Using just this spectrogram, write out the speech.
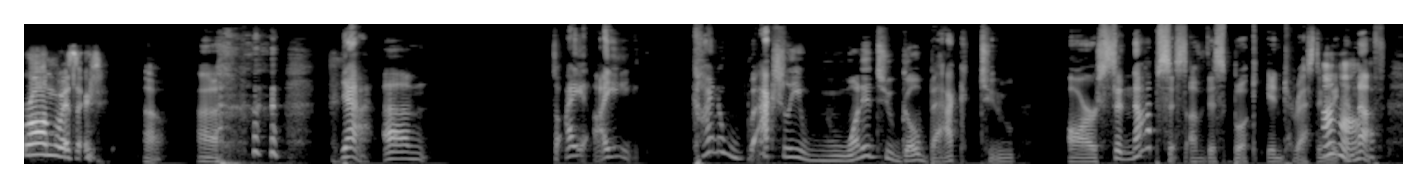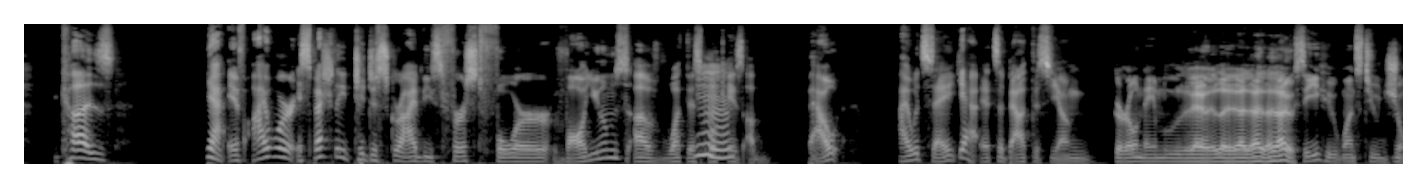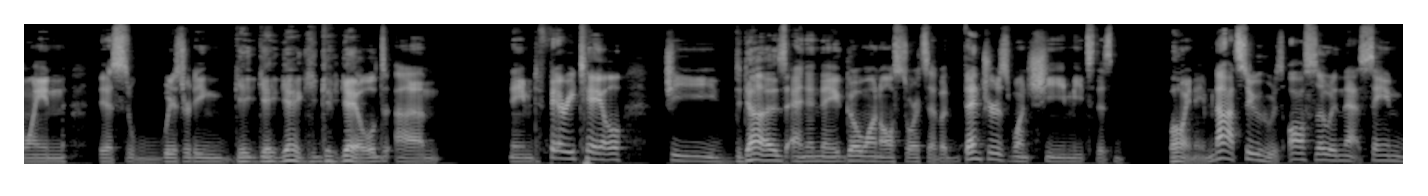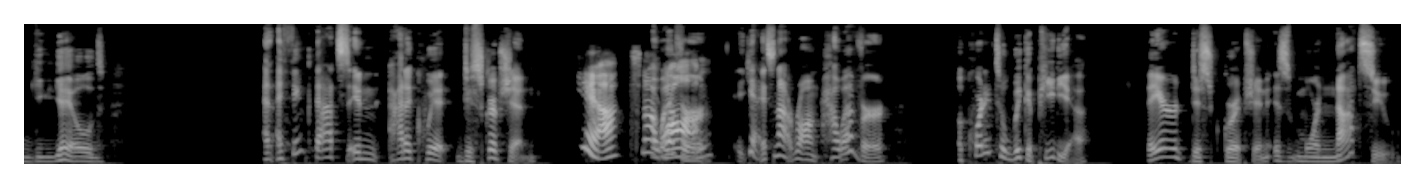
Wrong wizard. Oh, uh, yeah. Um, so I I kind of actually wanted to go back to our synopsis of this book. Interestingly Uh-huh. enough, because yeah, if I were especially to describe these first four volumes of what this book Mhm. is about, I would say yeah, it's about this young girl named Lucy who wants to join this wizarding guild um, named Fairy Tail. She does, and then they go on all sorts of adventures once she meets this boy named Natsu, who is also in that same guild. And I think that's an adequate description. Yeah, it's not However, wrong. yeah, it's not wrong. However, according to Wikipedia, their description is more Natsu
